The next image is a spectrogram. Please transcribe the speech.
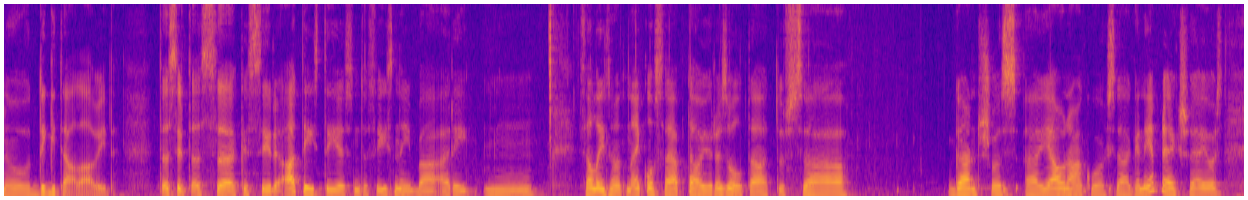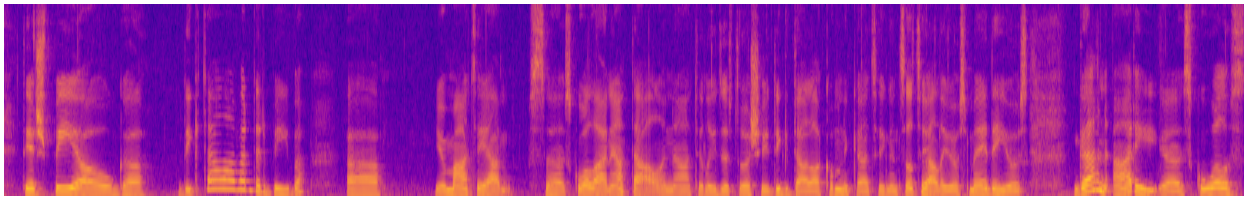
nu, digitālā vide. Tas ir tas, kas ir attīstījies, un tas īstenībā arī mm, salīdzinot neklusē aptauju rezultātus. Gan šos jaunākos, gan iepriekšējos, tieši pieauga digitālā vardarbība. Jo mācījās skolēni attālināti. Līdz ar to šī digitālā komunikācija gan sociālajos mēdījos, gan arī skolas,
